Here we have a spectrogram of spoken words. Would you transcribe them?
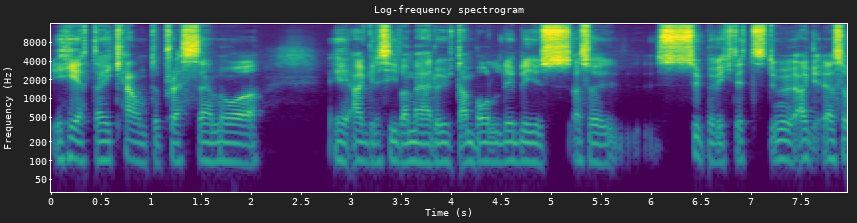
är heta i counterpressen och är aggressiva med och utan boll. Det blir ju alltså, superviktigt. Du, ag, alltså,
